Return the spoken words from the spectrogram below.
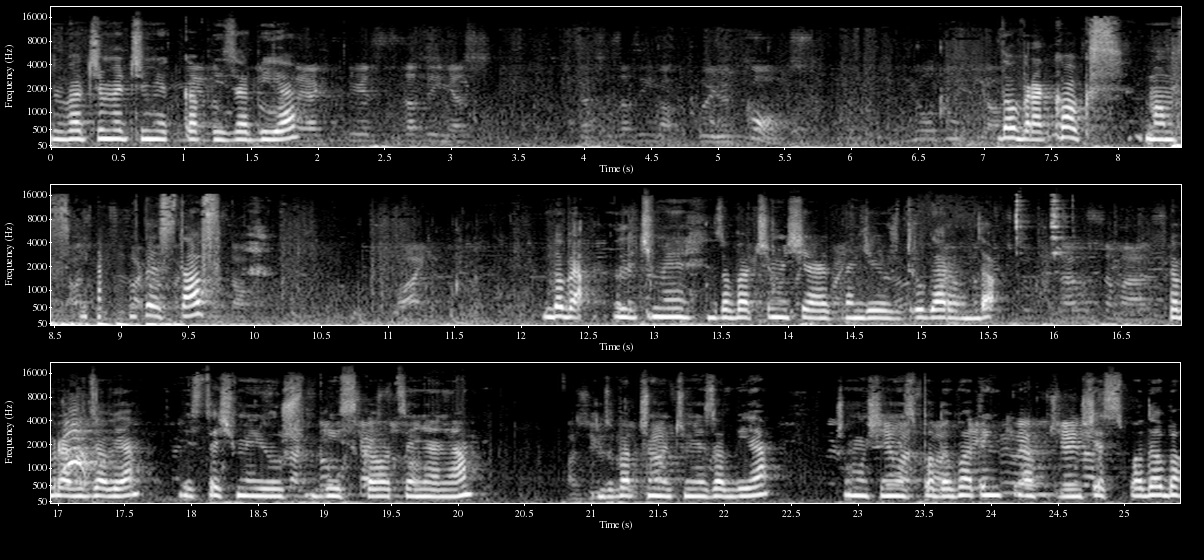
Zobaczymy, czy mnie Nie, Kapi no, zabija. Jak tu jest zadymiarz. Znaczy zadyma... Oj, koks! Dobra, Cox. Mam zestaw. Dobra, lecimy, zobaczymy się, jak będzie już druga runda. Dobra, widzowie, jesteśmy już blisko oceniania. Zobaczymy, czy mnie zabije. Czy mu się nie spodoba ten kill, czy mi się spodoba.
